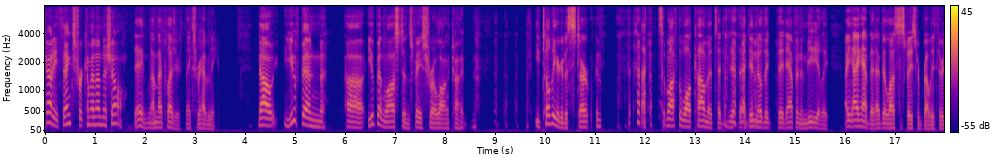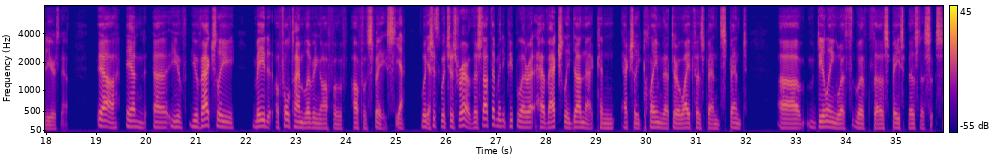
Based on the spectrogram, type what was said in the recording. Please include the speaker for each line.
Speaker 1: Scotty, thanks for coming on the show.
Speaker 2: Hey, my pleasure. Thanks for having me.
Speaker 1: Now you've been uh, you've been lost in space for a long time.
Speaker 2: you told me you're going to start with some off the wall comments. I didn't, I didn't know that they'd happen immediately. I, I have been. I've been lost in space for probably 30 years now.
Speaker 1: Yeah, and uh, you've you've actually made a full time living off of off of space.
Speaker 2: Yeah,
Speaker 1: which
Speaker 2: yes.
Speaker 1: is which is rare. There's not that many people that are, have actually done that can actually claim that their life has been spent uh, dealing with with uh, space businesses.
